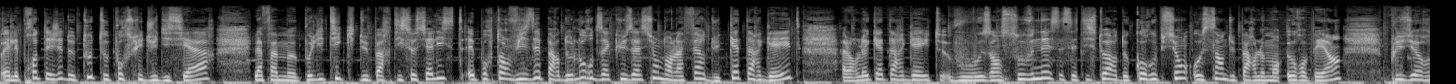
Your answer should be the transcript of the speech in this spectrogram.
elle est protégée de toute poursuite judiciaire. La femme politique du Parti socialiste est pourtant visée par de lourdes accusations dans l'affaire du Qatargate. Alors, le Qatargate, vous vous en souvenez, c'est cette histoire de corruption au sein du Parlement européen. Plusieurs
